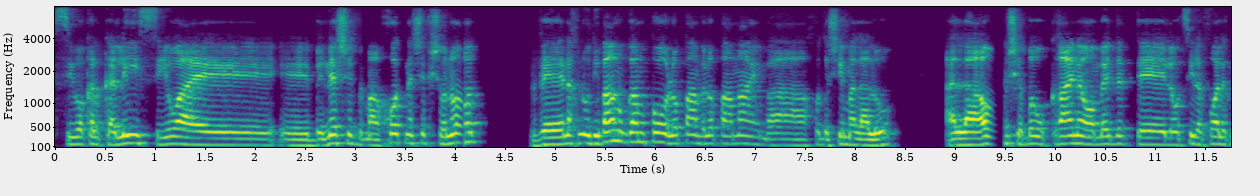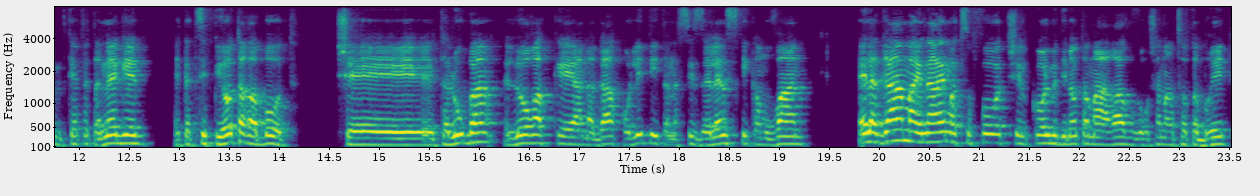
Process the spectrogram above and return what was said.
סיוע כלכלי, סיוע אה, אה, בנשק, במערכות נשק שונות ואנחנו דיברנו גם פה לא פעם ולא פעמיים בחודשים הללו על האופן שבו אוקראינה עומדת אה, להוציא לפועל את מתקפת הנגד, את הציפיות הרבות שתלו בה, לא רק ההנהגה הפוליטית, הנשיא זלנסקי כמובן, אלא גם העיניים הצופות של כל מדינות המערב ובראשן ארצות הברית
